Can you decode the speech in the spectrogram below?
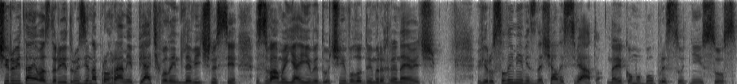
Щиро вітаю вас, дорогі друзі, на програмі «5 хвилин для вічності. З вами я, її ведучий Володимир Гриневич. В Єрусалимі відзначали свято, на якому був присутній Ісус.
